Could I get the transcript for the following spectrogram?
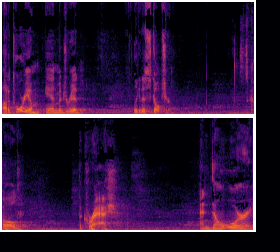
Auditorium in Madrid. Look at this sculpture. It's called The Crash. And don't worry,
